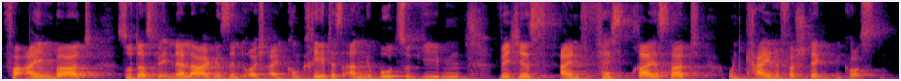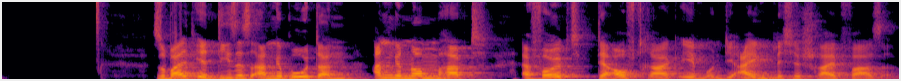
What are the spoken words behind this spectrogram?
vereinbart, sodass wir in der Lage sind, euch ein konkretes Angebot zu geben, welches einen Festpreis hat und keine versteckten Kosten. Sobald ihr dieses Angebot dann angenommen habt, erfolgt der Auftrag eben und die eigentliche Schreibphase.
